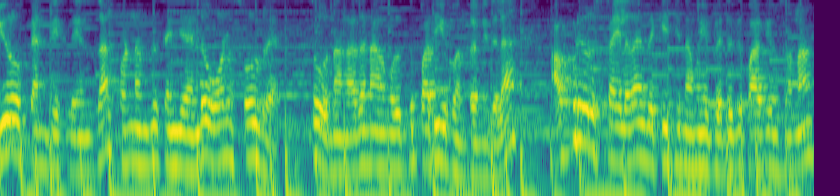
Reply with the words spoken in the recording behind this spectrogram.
யூரோப் கண்ட்ரீஸ்லேருந்து தான் கொண்டு வந்து செஞ்சேன்ட்டு ஒன்று சொல்கிறேன் ஸோ நாங்கள் அதை நான் உங்களுக்கு பதிவு பண்ணுறோம் இதில். அப்படி ஒரு ஸ்டைலில் தான் இந்த கிச்சன் அமைய பார்த்தீங்கன்னு சொன்னால்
